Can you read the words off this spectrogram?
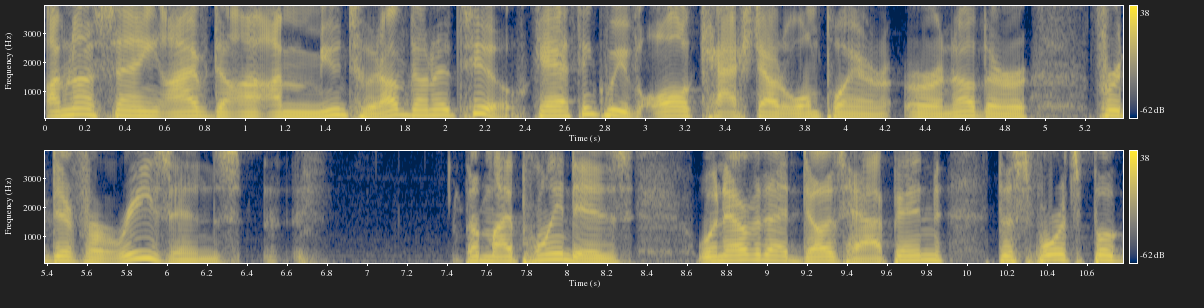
I'm not saying I've done I'm immune to it. I've done it too. Okay. I think we've all cashed out at one point or another for different reasons. But my point is, whenever that does happen, the sports book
